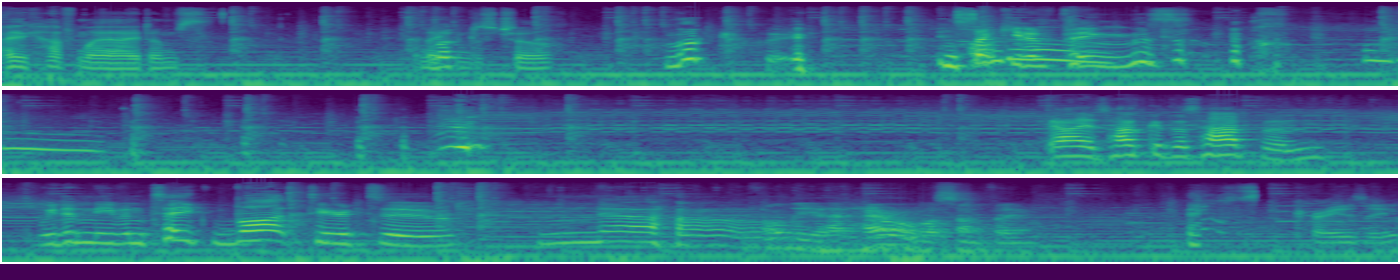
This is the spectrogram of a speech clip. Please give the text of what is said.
I have my items. And I can just chill. Look! Oh, Consecutive no. pings! Guys, how could this happen? We didn't even take bot tier 2! No! Only you had Herald or something. It's crazy.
